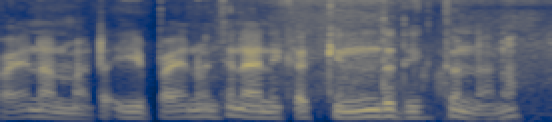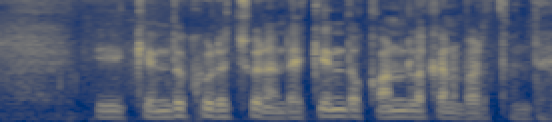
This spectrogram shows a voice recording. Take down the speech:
పైన అనమాట ఈ పైన నుంచి నేను ఇక కింద దిగుతున్నాను. ఈ కింద కూడా చూడండి కింద కొండలు కనబడుతుంది.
